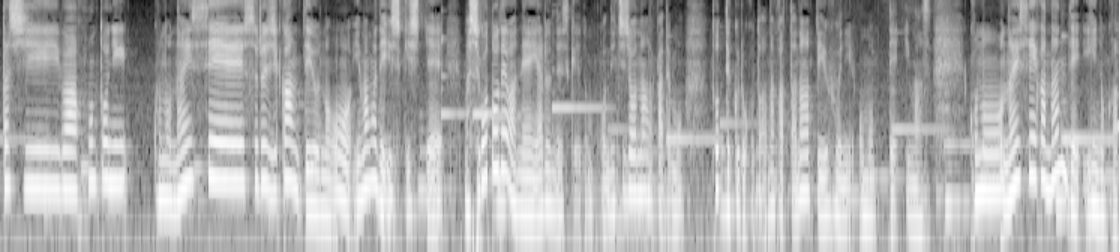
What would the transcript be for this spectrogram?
私は本当にこの内省する時間っていうのを今まで意識して、まあ、仕事ではねやるんですけれどもこう日常の中でも取ってくることはなかったなっていうふうに思っています。この内省が何でいいのか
